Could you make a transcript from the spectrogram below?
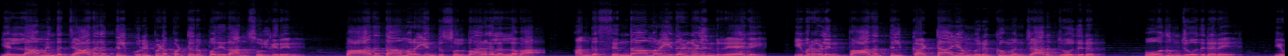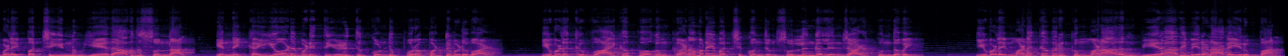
எல்லாம் இந்த ஜாதகத்தில் குறிப்பிடப்பட்டிருப்பதைதான் சொல்கிறேன். பாத தாமரை என்று சொல்வார்கள் அல்லவா? அந்த செந்தாமரை இதழ்களின் ரேகை இவர்களின் பாதத்தில் கட்டாயம் இருக்கும் என்றார் ஜோதிடர். போதும் ஜோதிடரே. இவளை பற்றி இன்னும் ஏதாவது சொன்னால் என்னை கையோடு பிடித்து இழுத்துக்கொண்டு புறப்பட்டு விடுவாள். இவளுக்கு வாய்க்கப் போகும் கணவனை பற்றி கொஞ்சம் சொல்லுங்கள் என்றாள் குந்தவை. இவளை மணக்கவிருக்கும் மணாளன் வீராதி வீரனாக இருப்பான்.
